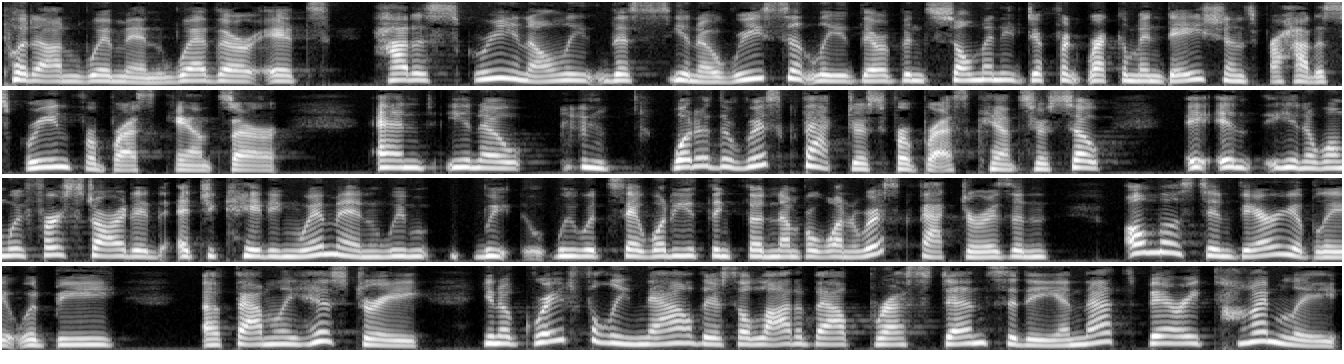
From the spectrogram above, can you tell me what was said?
put on women, whether it's how to screen. Only this you know recently there have been so many different recommendations for how to screen for breast cancer. And you know what are the risk factors for breast cancer? So you know when we first started educating women we we we would say what do you think the number one risk factor is and almost invariably it would be a family history you know gratefully now there's a lot about breast density and that's very timely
